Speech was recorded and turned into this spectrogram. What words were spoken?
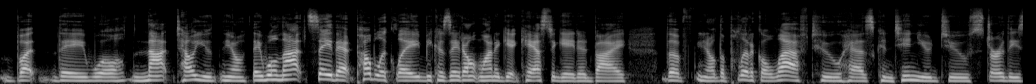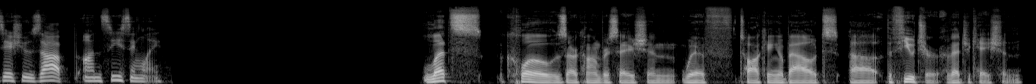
But they will not tell you you know they will not say that publicly because they don't want to get castigated by the you know the political left who has continued to stir these issues up unceasingly. Let's close our conversation with talking about uh, the future of education.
